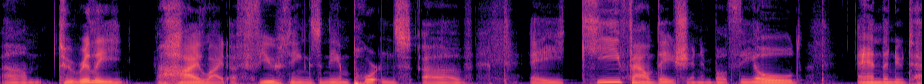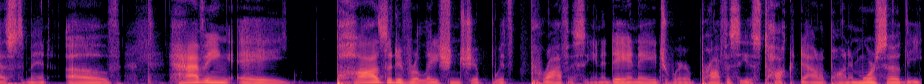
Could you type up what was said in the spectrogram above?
um, to really highlight a few things and the importance of a key foundation in both the Old and the New Testament of having a positive relationship with prophecy in a day and age where prophecy is talked down upon, and more so the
